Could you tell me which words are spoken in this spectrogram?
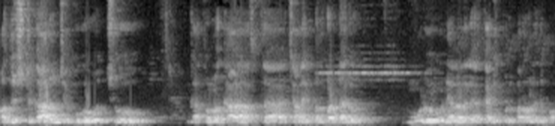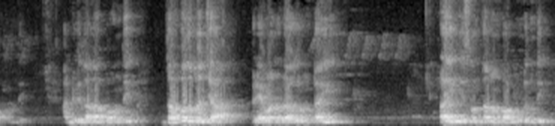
అదృష్టకారం చెప్పుకోవచ్చు. గతంలో కాస్త చాలా ఇబ్బంది పడ్డారు. మూడు నెలలుగా కానీ ఇప్పుడు పర్వాలేదు బాగుంది. అన్ని విధాలా బాగుంది. దంపతుల మధ్య ప్రేమానురాగాలు ఉంటాయి. అలాగే సంతానం బాగుంటుంది.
